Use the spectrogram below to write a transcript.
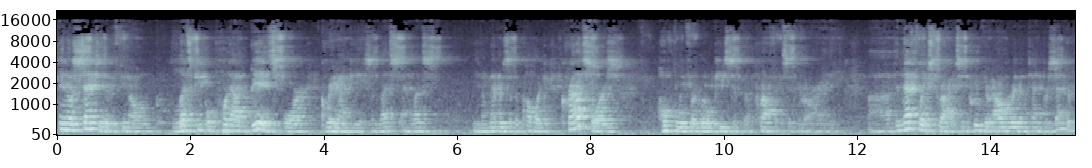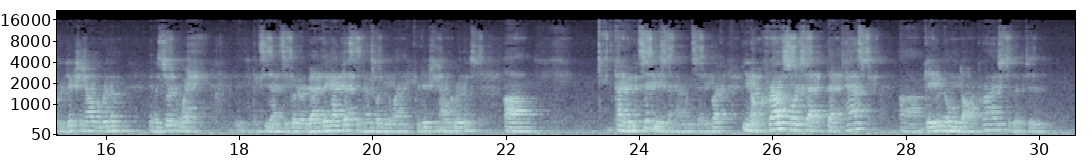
InnoCentive, you know, lets people put out bids for great ideas and let's and let's you know members of the public crowdsource, hopefully for a little piece of the profits if there are any. the Netflix prize improved their algorithm 10%, their prediction algorithm in a certain way. You can see that's a good or a bad thing, I guess. Depends whether you like prediction algorithms. Um, kind of an insidious thing, I would say. But, you know, crowdsource that, that task, uh, gave a million dollar prize to the, to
